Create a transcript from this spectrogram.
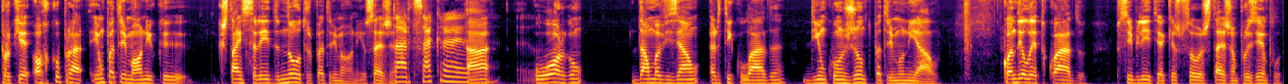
porque ao recuperar é um património que, que está inserido noutro património, ou seja, da arte sacra há, o órgão dá uma visão articulada de um conjunto patrimonial. Quando ele é tocado possibilita que as pessoas estejam, por exemplo,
